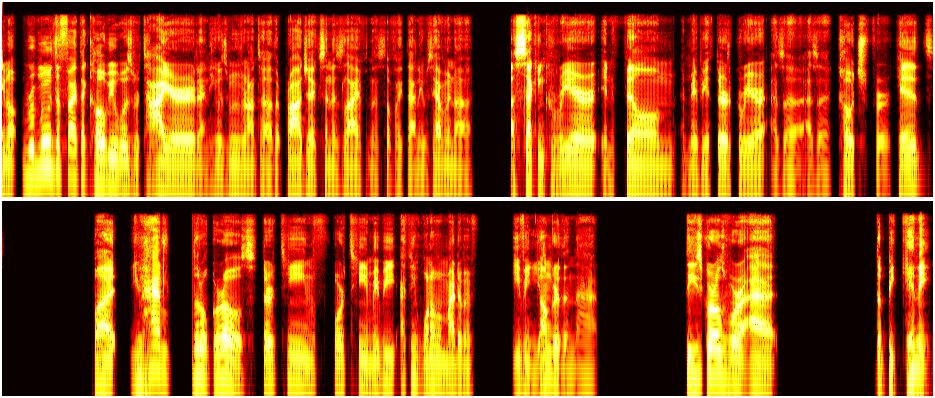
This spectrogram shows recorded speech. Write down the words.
you know, remove the fact that Kobe was retired and he was moving on to other projects in his life and stuff like that. And he was having a a second career in film and maybe a third career as a as a coach for kids. But you had little girls, 13, 14, maybe I think one of them might have been even younger than that. These girls were at the beginning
